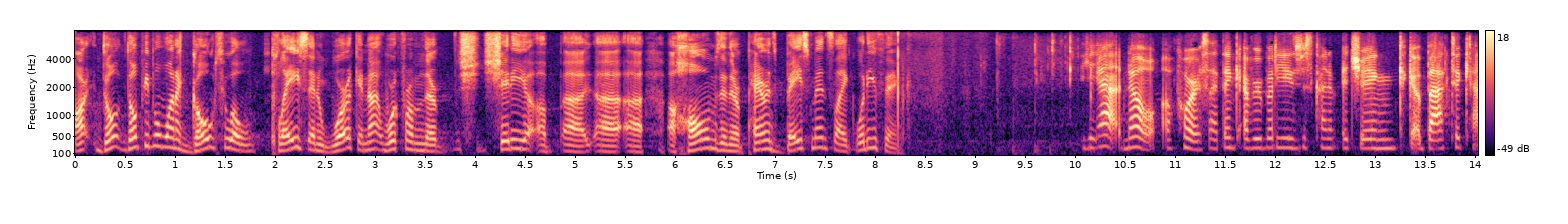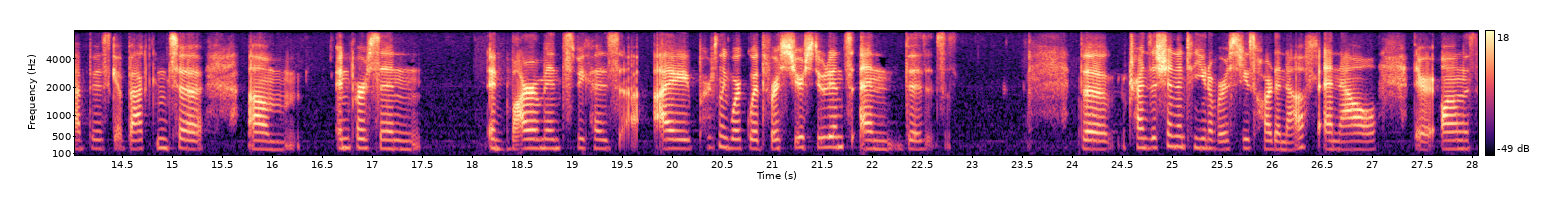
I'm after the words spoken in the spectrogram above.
Are, don't don't people want to go to a place and work and not work from their sh- shitty uh, uh, uh, uh, homes and their parents' basements? Like, what do you think? Yeah, no, of course. I think everybody is just kind of itching to get back to campus, get back into um, in-person environments because I personally work with first year students and the the transition into university is hard enough and now they're on this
